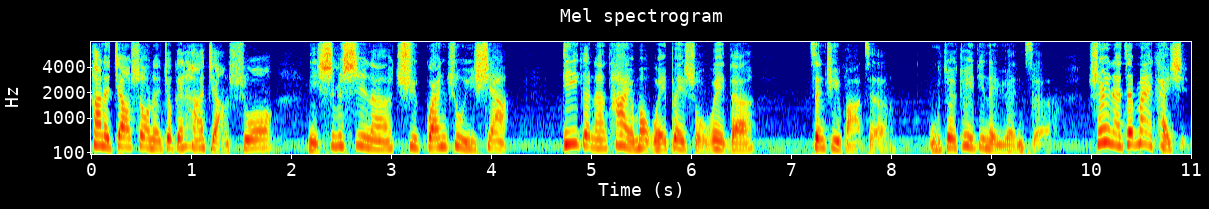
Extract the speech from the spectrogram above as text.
他的教授呢，就跟他讲说：“你是不是呢去关注一下？第一个呢，他有没有违背所谓的证据法则、无罪推定的原则？所以呢，在麦凯锡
